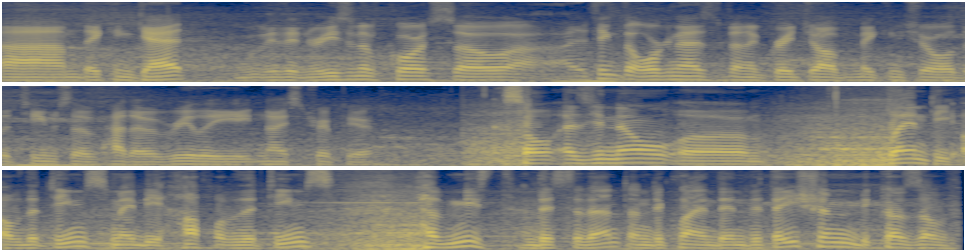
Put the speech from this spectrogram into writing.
um, they can get within reason, of course. So uh, I think the organizers have done a great job making sure all the teams have had a really nice trip here. So as you know, uh, plenty of the teams, maybe half of the teams, have missed this event and declined the invitation because of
